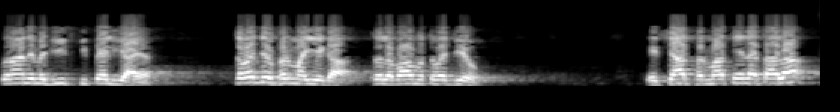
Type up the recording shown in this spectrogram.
قرآن مجید کی پہلی آیت۔ توجہ فرمائیے گا تو لبا متوجہ ہو۔ ارشاد فرماتے ہیں، اللہ تعالی،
